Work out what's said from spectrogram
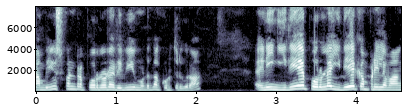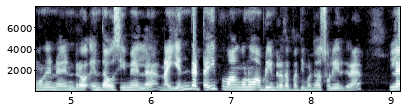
நம்ம யூஸ் பண்ணுற பொருளோட ரிவ்யூ மட்டும் தான் கொடுத்துருக்குறோம். நீங்கள் இதே பொருளை இதே கம்பெனியில் வாங்கணும்னு என்ற எந்த அவசியமே இல்லை. நான் எந்த டைப் வாங்கணும் அப்படின்றத பற்றி மட்டும் தான் சொல்லியிருக்கிறேன். இல்லை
